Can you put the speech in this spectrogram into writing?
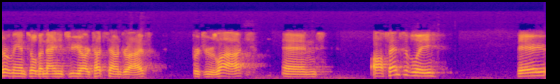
certainly until the 92 yard touchdown drive for Drew Lock. And offensively, they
